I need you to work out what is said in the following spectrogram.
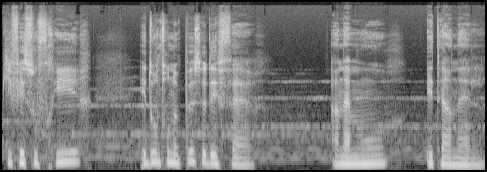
qui fait souffrir et dont on ne peut se défaire. Un amour éternel.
